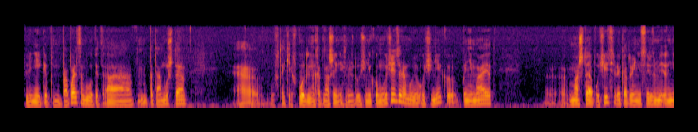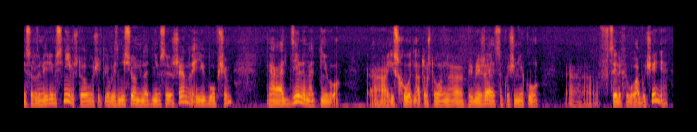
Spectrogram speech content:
линейкой по пальцам лупит, а потому что э, в таких в подлинных отношениях между учеником и учителем ученик понимает э, масштаб учителя, который несоразмерим с ним, что учитель вознесен над ним совершенно и, в общем, э, отделен от него э, исходно, то, что он э, приближается к ученику э, в целях его обучения –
